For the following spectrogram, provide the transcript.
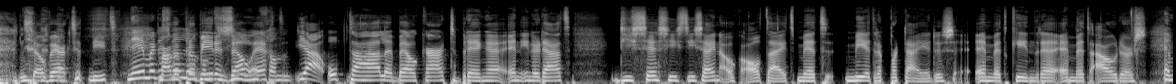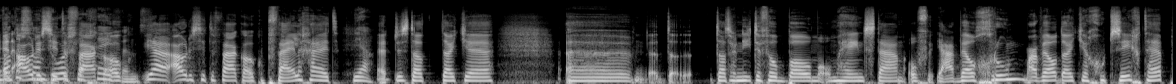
zo werkt het niet. nee maar, we proberen het wel echt van- ja, op te halen en bij elkaar te brengen. En inderdaad, die sessies die zijn ook altijd met meerdere partijen. Dus en met kinderen en met ouders. En ouders zitten vaak ook. Ja, ouders zitten vaak ook op veiligheid. Ja. Dus dat, dat je eh, dat er niet te veel bomen omheen staan. Of ja, wel groen, maar wel dat je goed zicht hebt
